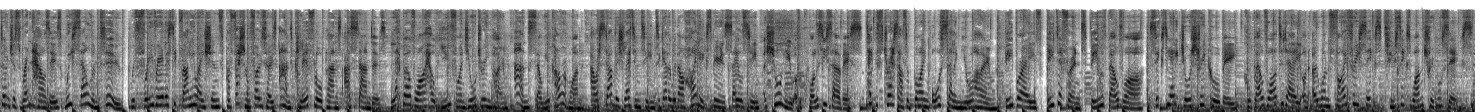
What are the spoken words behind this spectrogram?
Don't just rent houses, we sell them too. With free realistic valuations, professional photos, and clear floor plans as standard. Let Belvoir help you find your dream home and sell your current one. Our established letting team, together with our highly experienced sales team, assure you of a quality service. Take the stress out of buying or selling your home. Be brave, be different, be with Belvoir. 68 George Street, Corby. Call Belvoir today on 01536 261 666.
